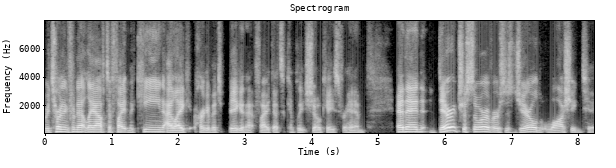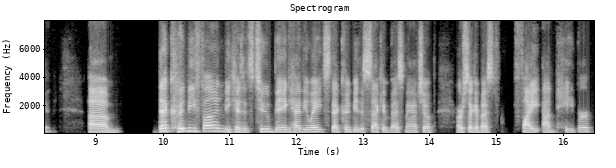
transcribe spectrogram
Returning from that layoff to fight McKean. I like Hrgovic big in that fight. That's a complete showcase for him. And then Derek Chisora versus Gerald Washington. Um, that could be fun because it's two big heavyweights. That could be the second best matchup or second best fight on paper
